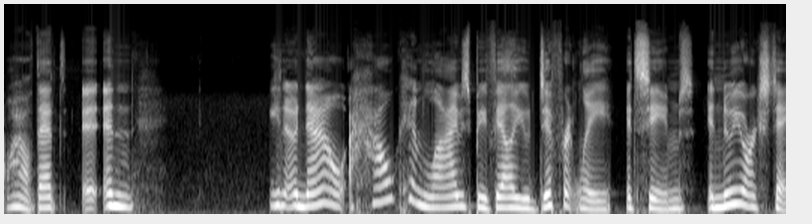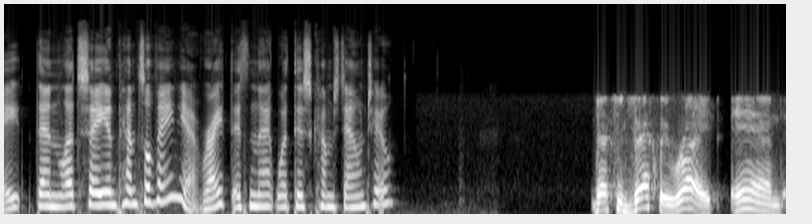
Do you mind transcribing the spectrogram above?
Wow, that and you know, now how can lives be valued differently, it seems, in New York State than, let's say, in Pennsylvania, right? Isn't that what this comes down to? That's exactly right. And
